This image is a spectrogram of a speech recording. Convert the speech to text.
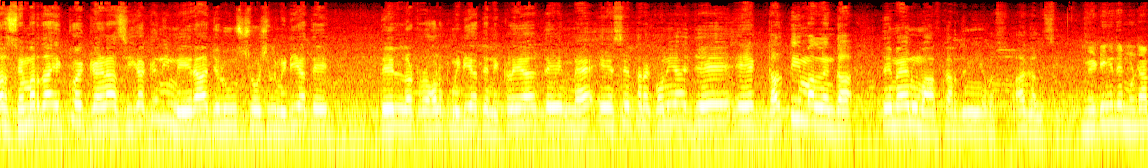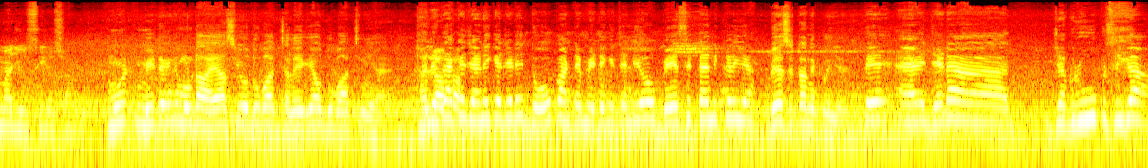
ਪਰ ਸਿਮਰ ਦਾ ਇੱਕੋ ਇੱਕ ਕਹਿਣਾ ਸੀਗਾ ਕਹਿੰਦੀ ਮੇਰਾ ਜਲੂਸ ਸੋਸ਼ਲ ਮੀਡੀਆ ਤੇ ਤੇ ਇਲੈਕਟ੍ਰੋਨਿਕ ਮੀਡੀਆ ਤੇ ਨਿਕਲਿਆ ਤੇ ਮੈਂ ਇਸੇ ਤਰ੍ਹਾਂ ਕਹਿੰਦੀ ਆ ਜੇ ਇਹ ਗਲਤੀ ਮੰਨ ਲੈਂਦਾ ਤੇ ਮੈਂ ਇਹਨੂੰ ਮਾਫ ਕਰ ਦਿੰਨੀ ਆ ਬਸ ਆ ਗੱਲ ਸੀ। ਮੀਟਿੰਗ ਤੇ ਮੁੰਡਾ ਮੌਜੂਦ ਸੀ ਉਸ ਸਮੇਂ? ਮੀਟਿੰਗ 'ਚ ਮੁੰਡਾ ਆਇਆ ਸੀ ਉਦੋਂ ਬਾਅਦ ਚਲੇ ਗਿਆ ਉਦੋਂ ਬਾਅਦ 'ਚ ਨਹੀਂ ਆਇਆ। ਹਲੇ ਤੱਕ ਜਾਣੀ ਕਿ ਜਿਹੜੀ 2 ਘੰਟੇ ਮੀਟਿੰਗ ਚੱਲੀ ਉਹ ਬੇਸਿੱਟਾ ਨਿਕਲੀ ਆ। ਬੇਸਿੱਟਾ ਨਿਕਲੀ ਹੈ ਜੀ। ਤੇ ਇਹ ਜਿਹੜਾ ਜਗਰੂਪ ਸੀਗਾ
